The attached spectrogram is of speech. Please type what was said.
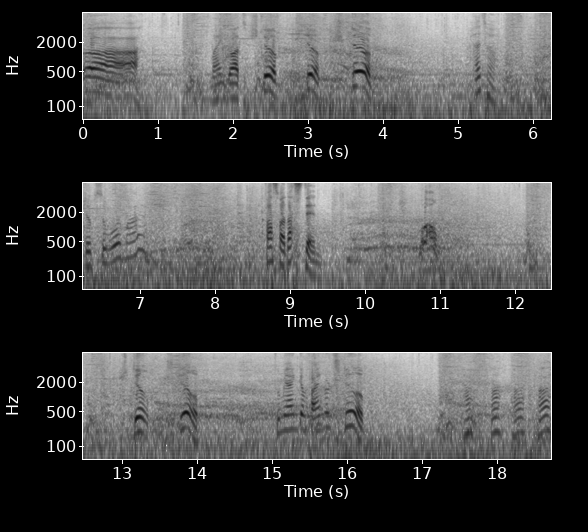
Uah. Mein Gott, stirb, stirb, stirb! Alter, stirbst du wohl mal? Was war das denn? Wow! Stirb, stirb! Tu mir einen Gefallen und stirb! Ha, ha, ha, ha.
